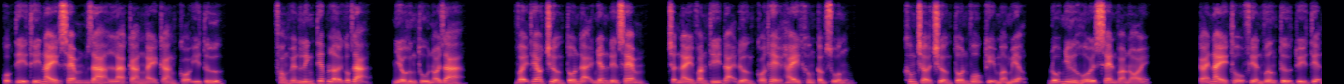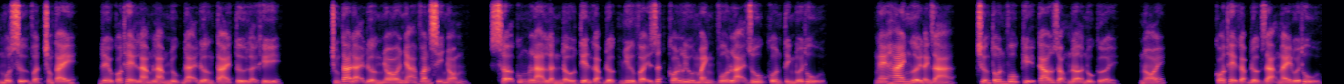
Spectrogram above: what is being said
Cuộc tỷ thí này xem ra là càng ngày càng có ý tứ phong huyền linh tiếp lời gốc dạ nhiều hứng thú nói ra. Vậy theo trưởng tôn đại nhân đến xem, trận này văn thi đại đường có thể hay không cầm xuống? Không chờ trưởng tôn vô kỵ mở miệng, đỗ như hối xen vào nói. Cái này thổ phiền vương tử tùy tiện một sự vật trong tay, đều có thể làm làm lục đại đường tài tử lợi khí. Chúng ta đại đường nho nhã văn sĩ nhóm, sợ cũng là lần đầu tiên gặp được như vậy rất có lưu manh vô lại du côn tính đối thủ. Nghe hai người đánh giá, trưởng tôn vô kỵ cao giọng nợ nụ cười, nói, có thể gặp được dạng này đối thủ,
